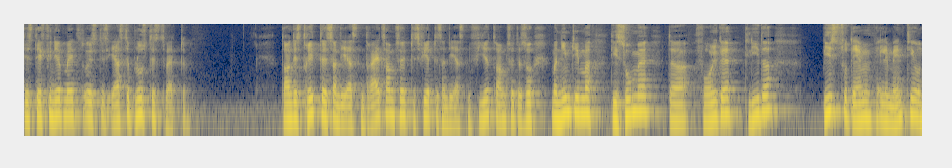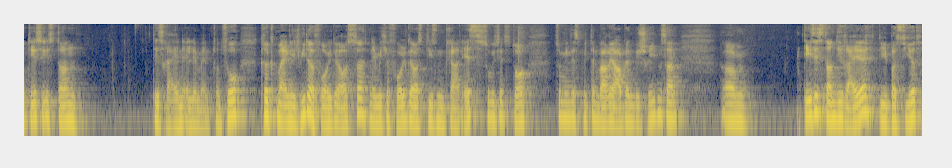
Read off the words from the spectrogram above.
das definiert man jetzt als das erste plus das zweite. Dann das dritte sind die ersten drei zusammenzählt, das vierte sind die ersten vier zusammenzählt. Also man nimmt immer die Summe der Folgeglieder bis zu dem Element hier und das ist dann das Reihenelement. Und so kriegt man eigentlich wieder eine Folge außer, nämlich eine Folge aus diesen klar S, so wie es jetzt da zumindest mit den Variablen beschrieben sind. Ähm, das ist dann die Reihe, die basiert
